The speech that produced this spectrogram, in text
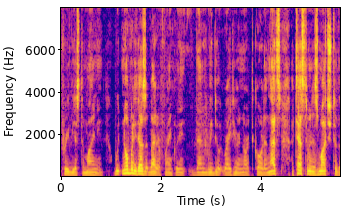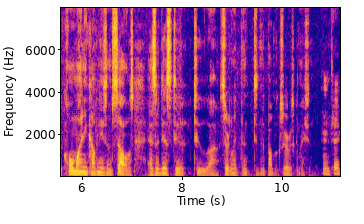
previous to mining. We, nobody does it better, frankly, than we do it right here in North Dakota. And that's a testament as much to the coal mining companies themselves as it is to, to uh, certainly the, to the Public Service Commission. Okay.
